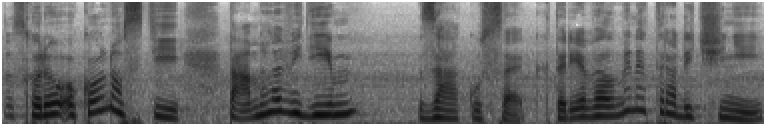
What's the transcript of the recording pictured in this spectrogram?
To shodou okolností. Tamhle vidím zákusek, který je velmi netradiční.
